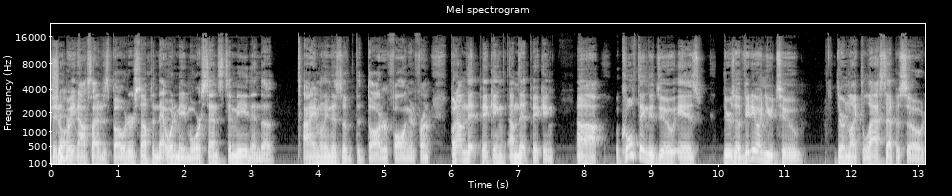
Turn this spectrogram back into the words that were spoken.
been Sure. waiting outside his boat or something. That would have made more sense to me than the timeliness of the daughter falling in front. But I'm nitpicking. I'm nitpicking. Uh, a cool thing to do is there's a video on YouTube during like the last episode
